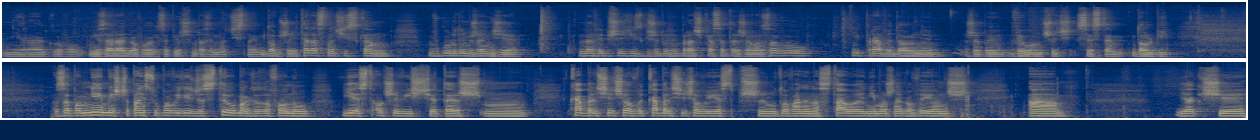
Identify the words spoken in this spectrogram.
Nie, reagował, nie zareagował jak za pierwszym razem nacisnąłem. Dobrze, i teraz naciskam w górnym rzędzie lewy przycisk, żeby wybrać kasetę żelazową i prawy dolny, żeby wyłączyć system Dolby. Zapomniałem jeszcze Państwu powiedzieć, że z tyłu magnetofonu jest oczywiście też mm, kabel sieciowy. Kabel sieciowy jest przylutowany na stałe, nie można go wyjąć, a jak się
